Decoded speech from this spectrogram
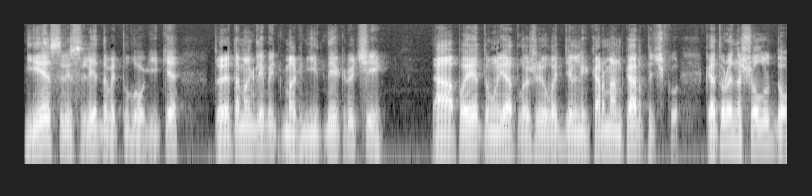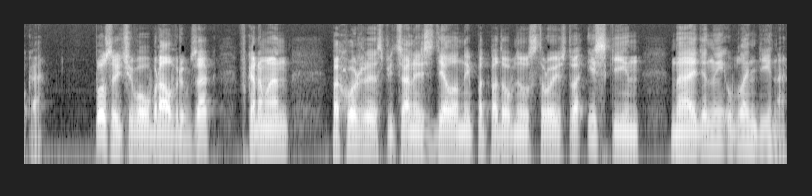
если следовать логике, то это могли быть магнитные ключи. А поэтому я отложил в отдельный карман карточку, которую нашел у Дока. После чего убрал в рюкзак, в карман, похоже, специально сделанный под подобное устройство, и скин, найденный у блондина.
